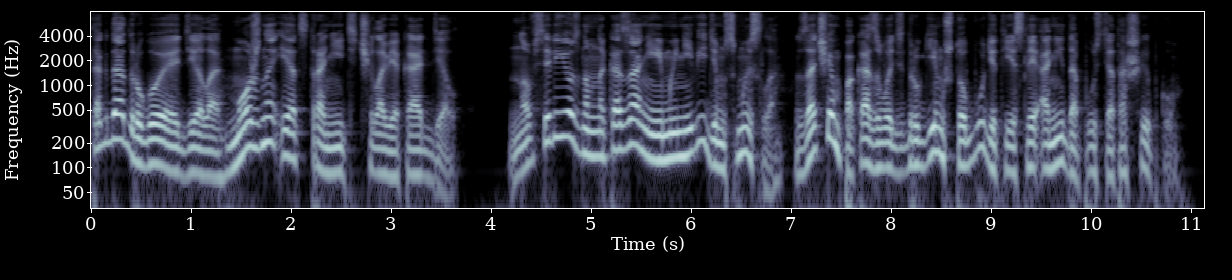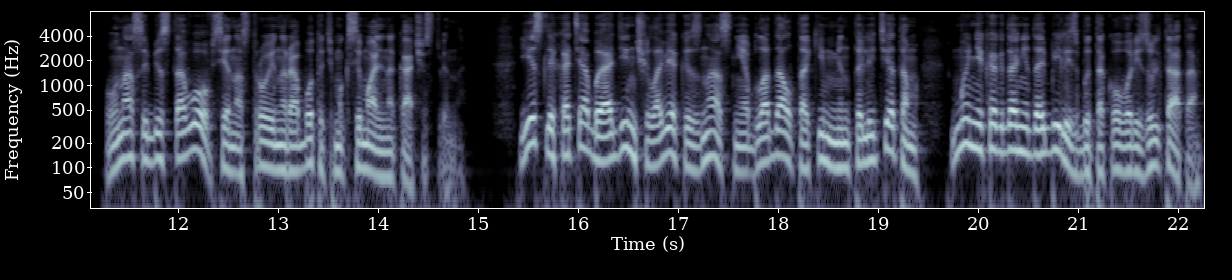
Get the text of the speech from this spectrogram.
тогда другое дело, можно и отстранить человека от дел. Но в серьезном наказании мы не видим смысла. Зачем показывать другим, что будет, если они допустят ошибку? У нас и без того все настроены работать максимально качественно. Если хотя бы один человек из нас не обладал таким менталитетом, мы никогда не добились бы такого результата.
